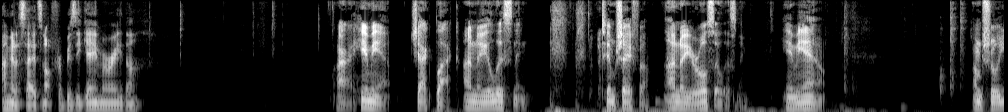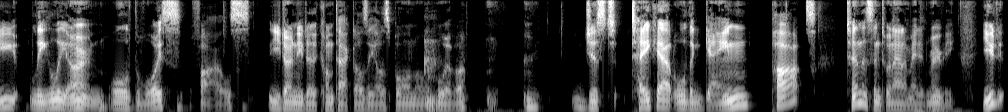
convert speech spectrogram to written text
I'm gonna say it's not for a busy gamer either. All right, hear me out. Jack Black, I know you're listening. Tim Schafer, I know you're also listening. Hear me out. I'm sure you legally own all of the voice files. You don't need to contact Ozzy Osbourne or whoever. Just take out all the game parts, turn this into an animated movie. You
